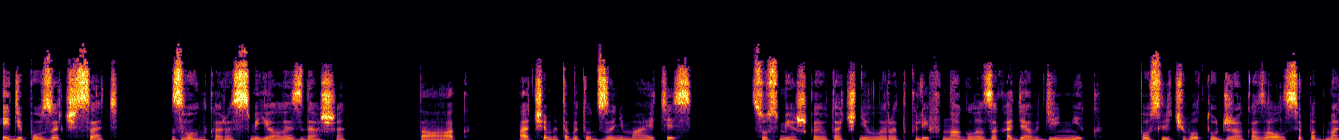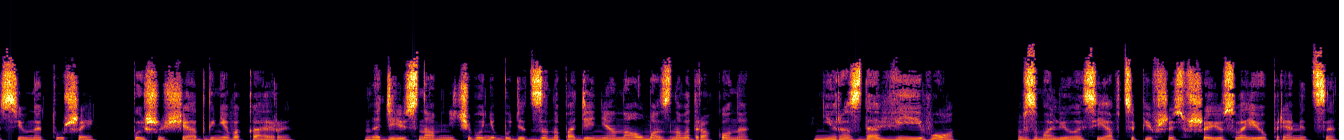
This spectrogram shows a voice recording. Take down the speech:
иди пузо чесать. Звонко рассмеялась Даша. Так, а чем это вы тут занимаетесь? С усмешкой уточнил Редклифф, нагло заходя в денник, после чего тут же оказался под массивной тушей, пышущей от гнева Кайры. Надеюсь, нам ничего не будет за нападение на алмазного дракона. Не раздави его, взмолилась я, вцепившись в шею своей упрямицы.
